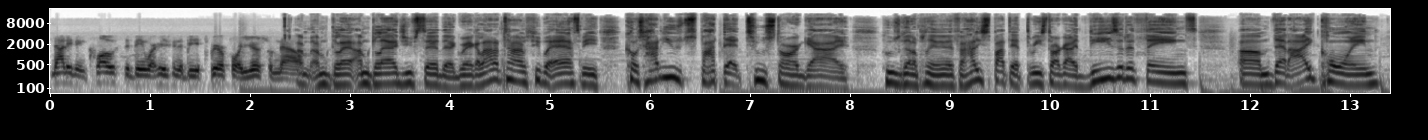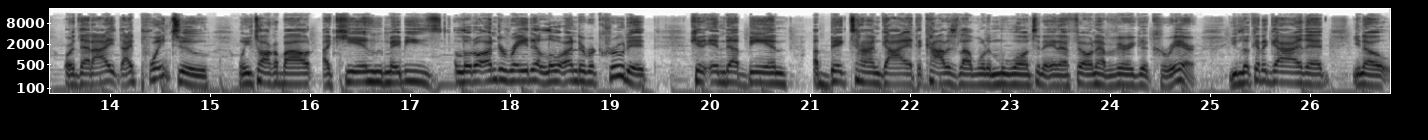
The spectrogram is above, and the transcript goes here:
not even close to being where he's going to be three or four years from now. I'm, I'm glad. I'm glad you said that, Greg. A lot of times people ask me, Coach, how do you spot that two star guy who's going to play in the NFL? How do you spot that three star guy? These are the things um, that I coin or that I, I point to when you talk about a kid who maybe is a little underrated, a little under recruited, could end up being a big time guy at the college level and move on to the NFL and have a very good career. You look at a guy that you know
